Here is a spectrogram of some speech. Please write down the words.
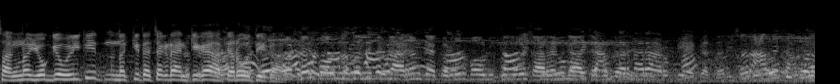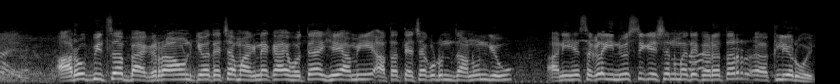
सांगणं योग्य होईल की नक्की त्याच्याकडे आणखी काय हत्यारं होती का? आरोपीचं बॅकग्राऊंड किंवा त्याच्या मागण्या काय होत्या हे आम्ही आता त्याच्याकडून जाणून घेऊ. आणि हे सगळं इन्व्हेस्टिगेशनमध्ये खरं तर क्लिअर होईल.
